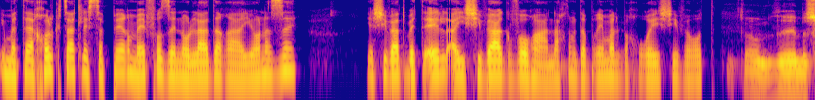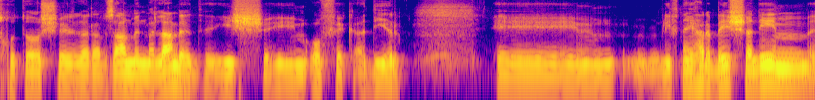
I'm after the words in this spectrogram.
אם אתה יכול קצת לספר מאיפה זה נולד הרעיון הזה? ישיבת בית אל, הישיבה הגבוהה, אנחנו מדברים על בחורי ישיבות. טוב, זה בזכותו של הרב זלמן מלמד, איש עם אופק אדיר. אה, לפני הרבה שנים אה,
